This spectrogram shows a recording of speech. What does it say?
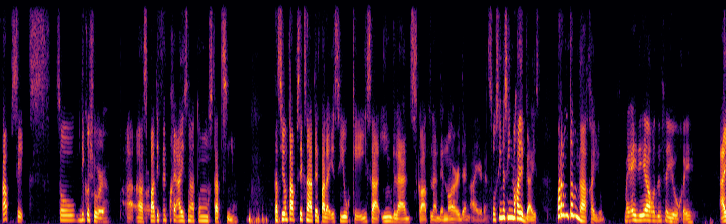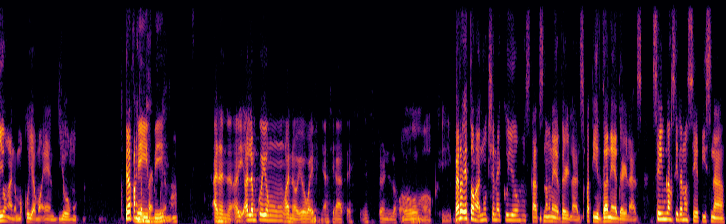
top 6. So, di ko sure. Ah, ah, Spotify, pakiayos nga itong stats nyo. Tapos yung top 6 natin pala is UK, sa England, Scotland, and Northern Ireland. So, sino-sino kayo guys? Paramdam nga kayo. May idea ako dun sa UK. Ay, yung ano mo, kuya mo, and yung... Pinapakinggan Maybe. kuya mo? Ano na, ay, alam ko yung ano, yung wife niya, si ate. Yung sister-in-law ko. Oh, okay. Pero ito nga, nung chinek ko yung stats ng Netherlands, pati the Netherlands, same lang sila ng cities na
